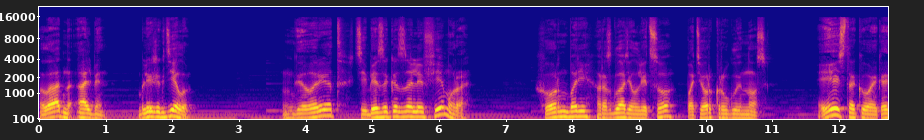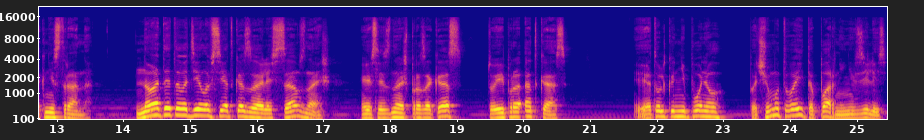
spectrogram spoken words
Ладно, Альбин, ближе к делу». «Говорят, тебе заказали фемура?» Хорнбари разгладил лицо, потер круглый нос. «Есть такое, как ни странно. Но от этого дела все отказались, сам знаешь. Если знаешь про заказ, то и про отказ. Я только не понял, почему твои-то парни не взялись.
